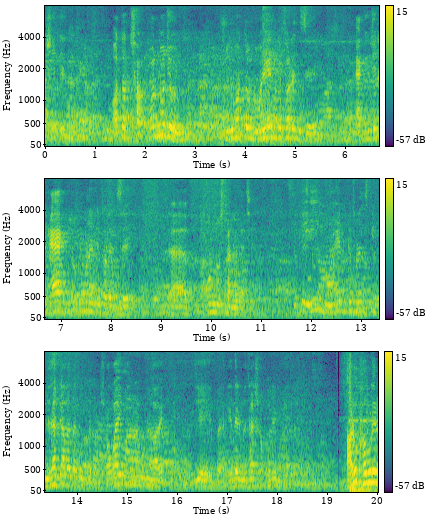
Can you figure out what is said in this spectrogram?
আশিতে অর্থাৎ ছাপ্পান্ন জন শুধুমাত্র নয়ের ডিফারেন্সে এক একজন এক নম্বরের ডিফারেন্সে অন্য স্থানে গেছে। কিন্তু এই নয়ের ডিফারেন্স কি মেধাকে আলাদা করতে পারে? সবাই মানার মনে হয় যে এদের মেধা সকলেরই আলাদা। আরও খবরের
